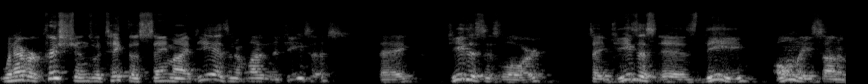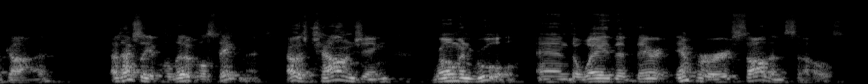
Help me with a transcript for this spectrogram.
whenever Christians would take those same ideas and apply them to Jesus, say Jesus is Lord, say Jesus is the only Son of God, that was actually a political statement. That was challenging Roman rule and the way that their emperors saw themselves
